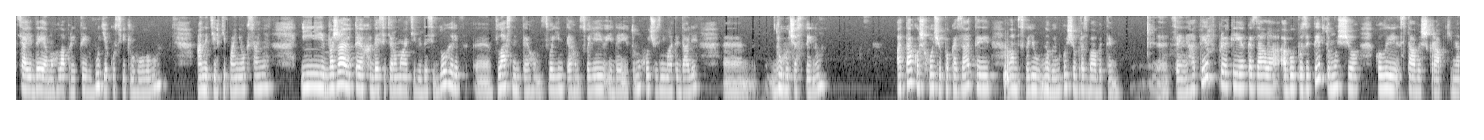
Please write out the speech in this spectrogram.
ця ідея могла прийти в будь-яку світлу голову, а не тільки пані Оксані. І вважаю тег 10 ароматів і 10 блогерів е, власним тегом, своїм тегом, своєю ідеєю. Тому хочу знімати далі е, другу частину. А також хочу показати вам свою новинку, щоб розбавити цей негатив, про який я казала, або позитив, тому що коли ставиш крапки над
